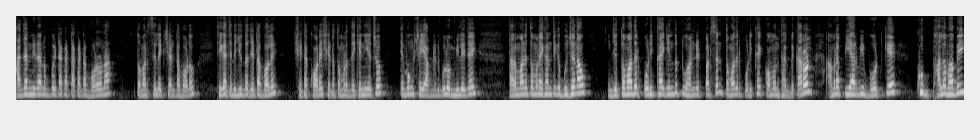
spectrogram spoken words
হাজার নিরানব্বই টাকা টাকাটা বড় না, তোমার সিলেকশনটা বড়। ঠিক আছে, রিজুদা যেটা বলে, সেটা করে, সেটা তোমরা দেখে নিয়েছো এবং সেই আপডেটগুলো মিলে যায়। তার মানে তোমরা এখান থেকে বুঝে নাও যে তোমাদের পরীক্ষায় কিন্তু টু হান্ড্রেড পার্সেন্ট তোমাদের পরীক্ষায় কমন থাকবে। কারণ আমরা পিআরবি বোর্ডকে খুব ভালোভাবেই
